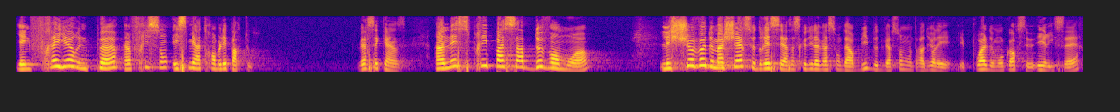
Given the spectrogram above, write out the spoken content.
il y a une frayeur, une peur, un frisson, et il se met à trembler partout. Verset 15. Un esprit passa devant moi, les cheveux de ma chair se dressèrent. C'est ce que dit la version d'arbitre. D'autres versions vont traduire les, poils de mon corps se hérissèrent.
